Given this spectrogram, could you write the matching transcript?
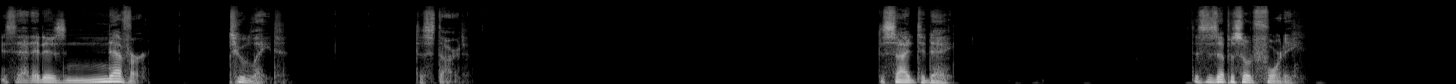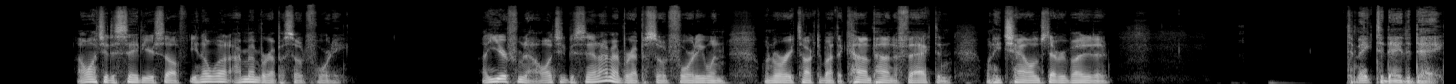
is that it is never too late to start. Decide today. This is episode 40. I want you to say to yourself, you know what? I remember episode 40. A year from now, I want you to be saying, I remember episode 40 when, when Rory talked about the compound effect and when he challenged everybody to, to make today the day.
